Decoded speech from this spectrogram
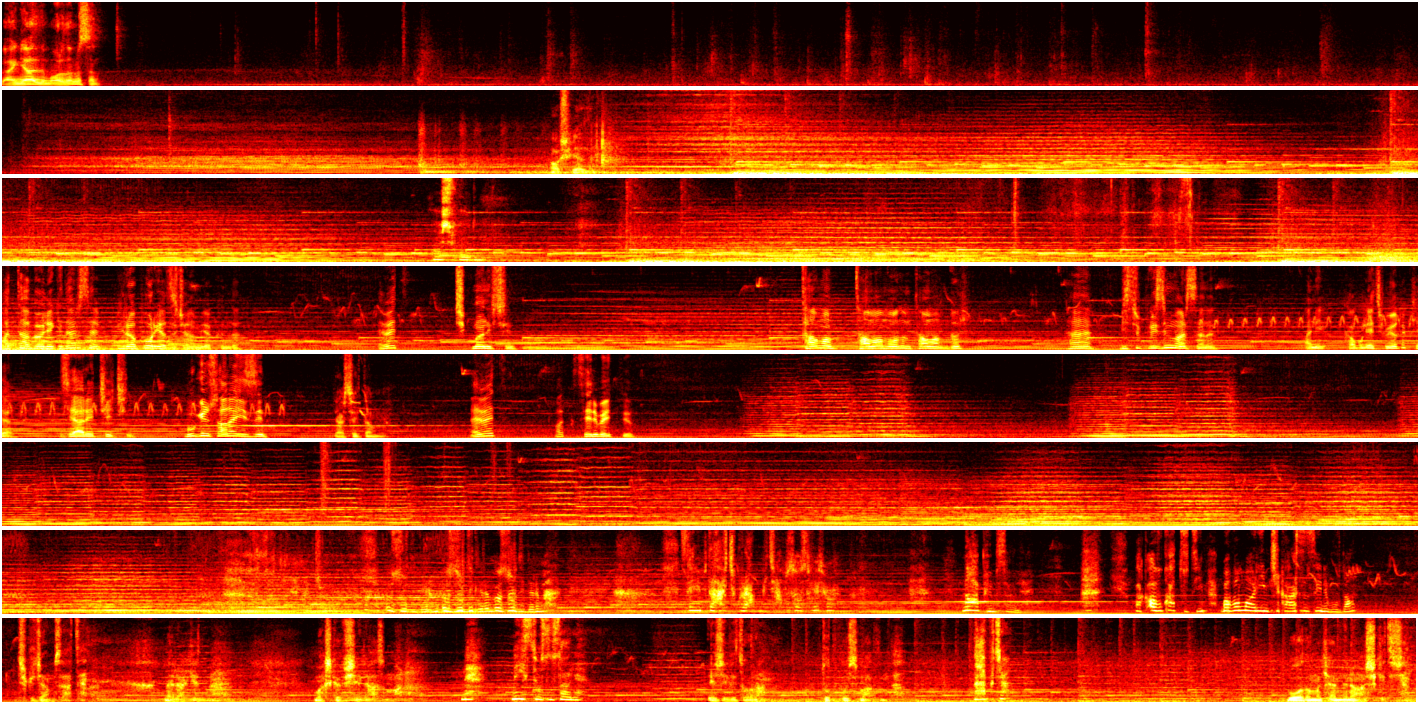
Ben geldim, orada mısın? Hoş geldin. Hoş buldum. Hatta böyle giderse bir rapor yazacağım yakında. Evet, çıkman için. Tamam, tamam oğlum tamam dur. Ha, bir sürprizim var sana. Hani kabul etmiyorduk ya, ziyaretçi için. Bugün sana izin. Gerçekten mi? Evet, bak seni bekliyor. Özür dilerim, özür dilerim, özür dilerim. Seni bir daha hiç bırakmayacağım, söz veriyorum. Ne yapayım söyle. Bak avukat tutayım, babamı arayayım çıkarsın seni buradan. Çıkacağım zaten. Merak etme. Başka bir şey lazım bana. Ne? Ne istiyorsun söyle. Ecevit Orhan. Tut bu ismi aklında. Ne yapacağım? Bu adamı kendine aşık edeceğim.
